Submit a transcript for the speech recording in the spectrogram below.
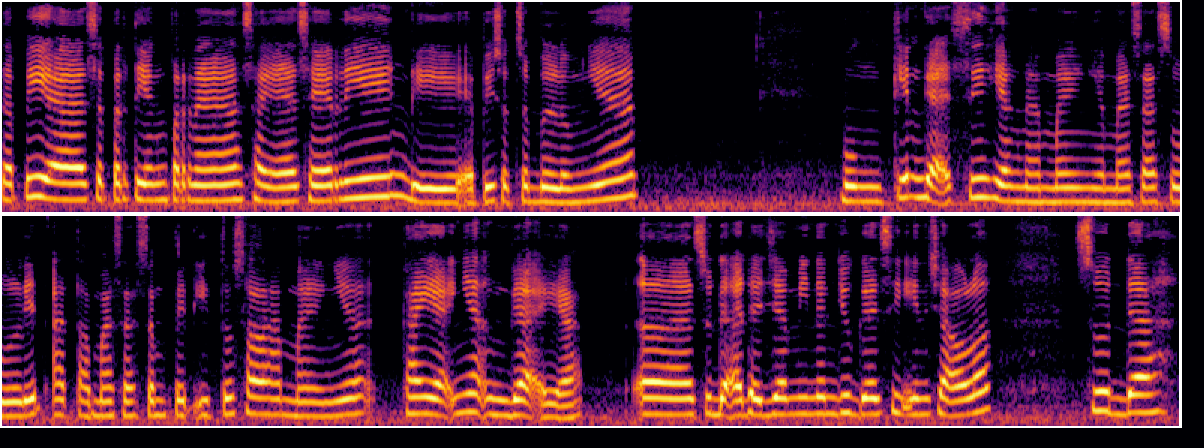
Tapi ya seperti yang pernah saya sharing di episode sebelumnya mungkin gak sih yang namanya masa sulit atau masa sempit itu selamanya kayaknya enggak ya? E, sudah ada jaminan juga sih insya Allah. Sudah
